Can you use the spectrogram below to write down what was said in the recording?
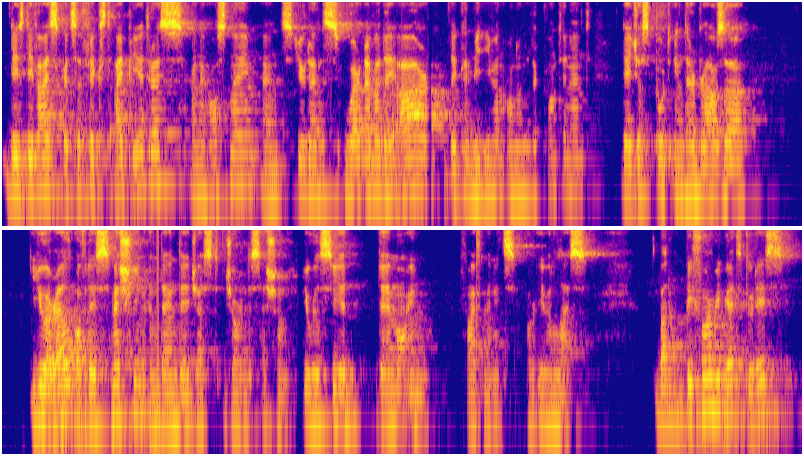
this device gets a fixed IP address and a host name and students, wherever they are, they can be even on another continent, they just put in their browser URL of this machine and then they just join the session. You will see a demo in five minutes or even less. But before we get to this,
